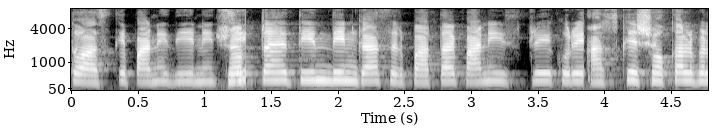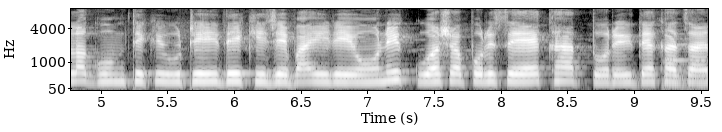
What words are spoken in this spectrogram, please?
তো আজকে পানি দিয়ে নিচ্ছি। সপ্তাহে তিন দিন গাছের পাতায় পানি স্প্রে করে আজকে সকালবেলা ঘুম থেকে উঠেই দেখি যে বাইরে অনেক কুয়াশা পড়েছে, এক হাত ধরেই দেখা যায়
